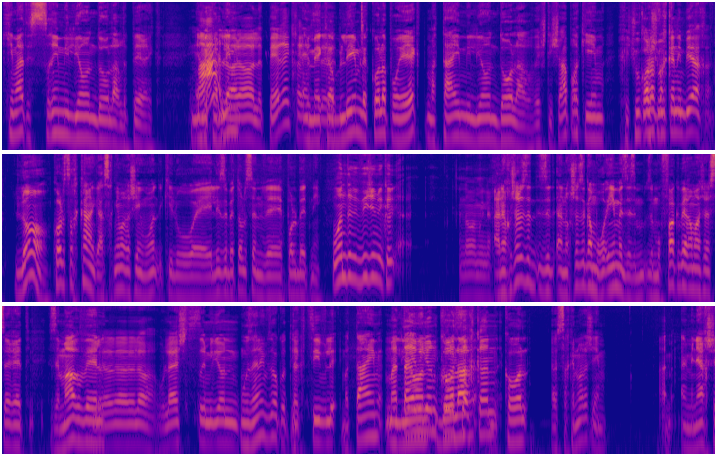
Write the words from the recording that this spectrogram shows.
כמעט 20 מיליון דולר לפרק. מה? מקבלים- לא, לא, לפרק? הם בסרט. מקבלים לכל הפרויקט 200 מיליון דולר, ויש תשעה פרקים, חישוב כל פשוט... השחקנים ביחד. לא, כל שחקן, השחקנים הראשיים, וואן- כאילו אה, אליזבת אולסן ופול בטני. וונדה וויז'ן מקבלים... אני לא מאמין לך. אני חושב שזה, זה, אני חושב שזה גם רואים את זה, זה, זה מופק ברמה של סרט, זה מארוול, לא, לא, לא, לא. אולי יש 20 מיליון מוזמן לבדוק אותי. תקציב ל... 200 200 מיליון מיליון כל דולר, שחקן? כל השחקנים הראשיים. אני מניח ש...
